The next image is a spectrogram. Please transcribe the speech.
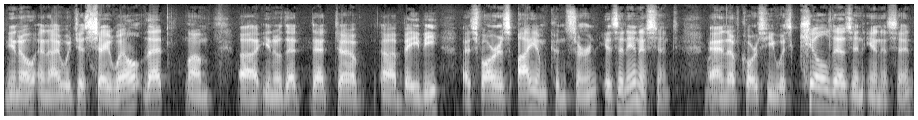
you know, and I would just say, well, that, um, uh, you know, that that uh, uh, baby, as far as I am concerned, is an innocent. And of course, he was killed as an innocent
